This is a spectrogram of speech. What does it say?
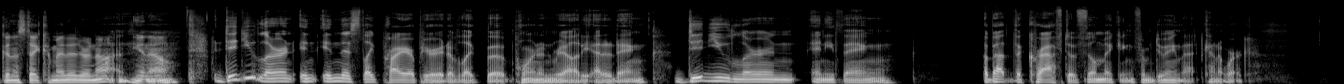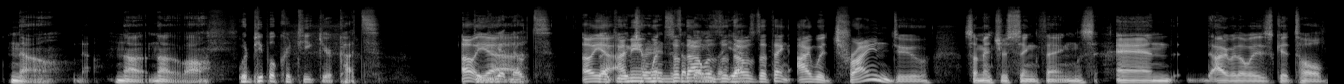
going to stay committed or not? Mm-hmm. You know? Did you learn in, in this like prior period of like the porn and reality editing, did you learn anything about the craft of filmmaking from doing that kind of work? No. No. Not not at all. Would people critique your cuts? Oh Did yeah. You get notes? Oh yeah, like I mean, when, so that was the, yeah. that was the thing. I would try and do some interesting things, and I would always get told,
